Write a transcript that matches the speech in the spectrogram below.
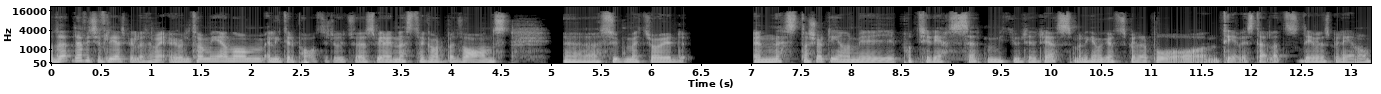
Och där, där finns det flera spel att ta med. Jag vill ta med dem, det pass till slut, för jag spelade nästan klart på Advanced. Uh, Super Metroid är nästan kört igenom i, på 3DS, på mitt 3DS, men det kan vara gött att spela det på en tv istället. Så det vill jag spela igenom.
